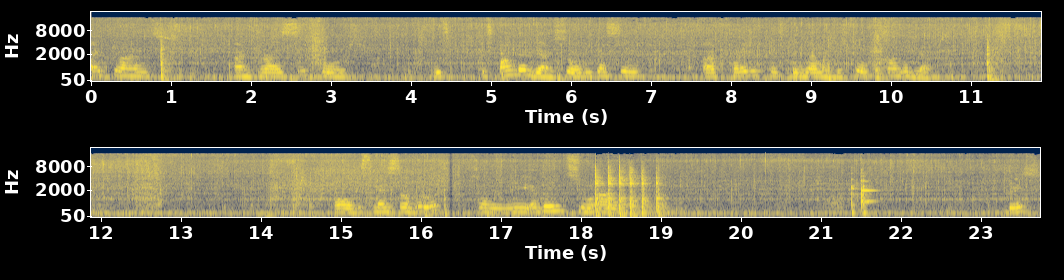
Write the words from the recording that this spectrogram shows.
eggplant and dry seafood with, with pounded yam. So we can see I've already put the yam on the stove for pounded yam. Oh, this smells so good. So we are going to add this.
